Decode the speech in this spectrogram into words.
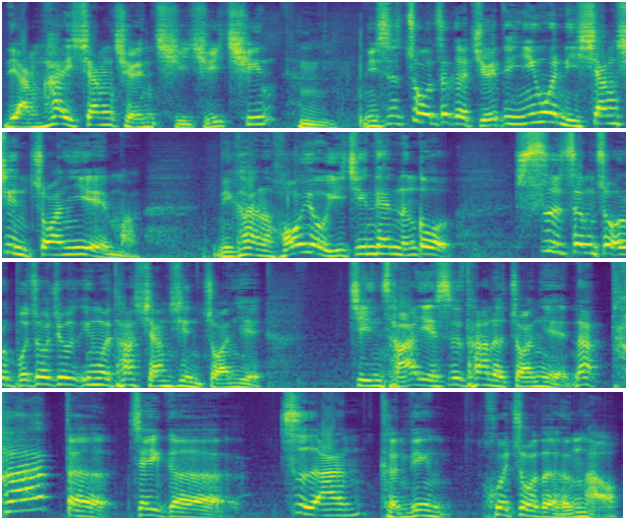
两害相权取其轻，嗯，你是做这个决定，因为你相信专业嘛。你看侯友宜今天能够市政做的不错，就是因为他相信专业，警察也是他的专业，那他的这个治安肯定会做得很好。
